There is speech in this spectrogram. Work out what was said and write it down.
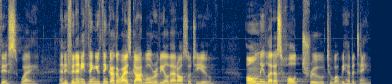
this way. And if in anything you think otherwise, God will reveal that also to you. Only let us hold true to what we have attained.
